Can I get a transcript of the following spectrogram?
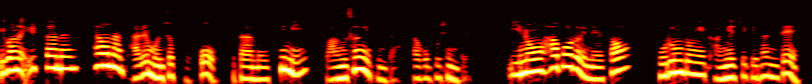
이거는 일단은 태어난 달을 먼저 보고 그 다음에 힘이 왕성해진다 라고 보시면 돼요. 인호합으로 인해서 불응동이 강해지긴 한데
